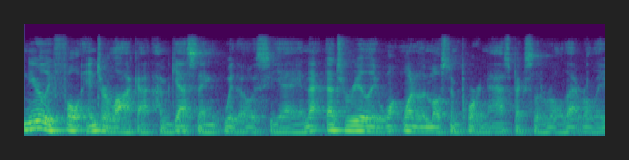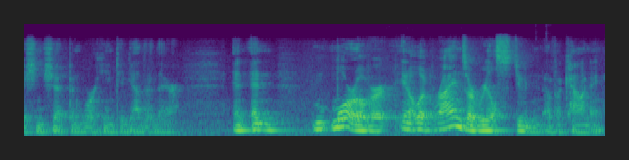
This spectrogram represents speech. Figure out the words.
nearly full interlock, I'm guessing, with OCA. And that, that's really one of the most important aspects of the role, that relationship and working together there. And, and moreover, you know, look, Ryan's a real student of accounting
